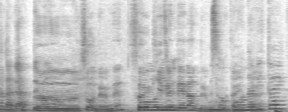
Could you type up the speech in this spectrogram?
はかであっても、うんそうだよね。そういう基準で選んでるもんねそうこうなりたいか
